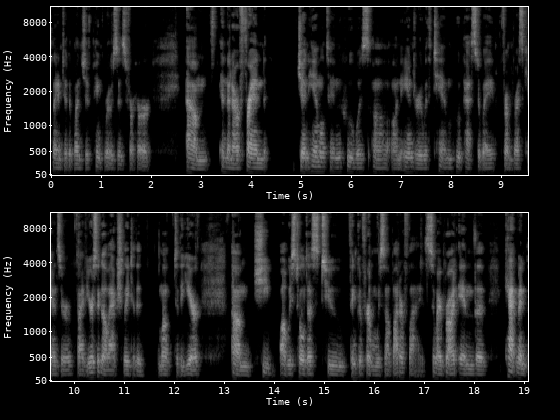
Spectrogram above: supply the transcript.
planted a bunch of pink roses for her um and then our friend jen hamilton who was uh, on andrew with tim who passed away from breast cancer five years ago actually to the month to the year um, she always told us to think of her when we saw butterflies so i brought in the catmint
